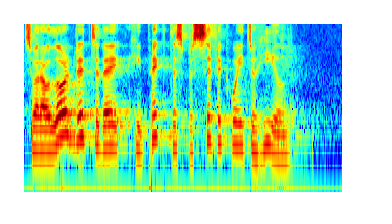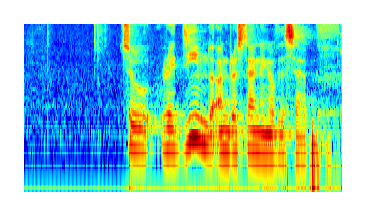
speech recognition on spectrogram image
So, what our Lord did today, He picked a specific way to heal, to redeem the understanding of the Sabbath,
